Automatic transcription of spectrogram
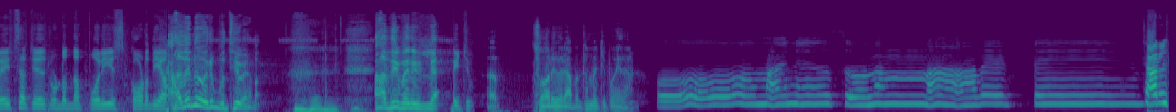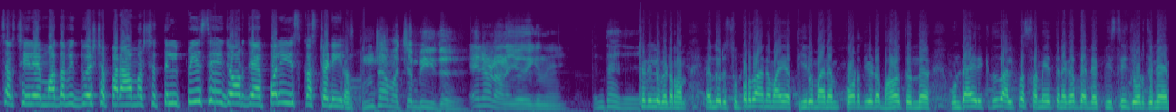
രജിസ്റ്റർ ചെയ്തിട്ടുണ്ടെന്ന് പോലീസ് കോടതി അതിന് ഒരു ബുദ്ധി വേണം. അതിവനില്ല. സോറി ഒരു അബദ്ധം പറ്റിപ്പോയതാണ്. ചാനൽ ചർച്ചയിലെ മതവിദ്വേഷ പരാമർശത്തിൽ പി സി ജോർജ് പോലീസ് കസ്റ്റഡിയിൽ എന്താ മച്ചമ്പി ഇത്? എന്നോടാണ് ചോദിക്കുന്നത് വിടണം എന്നൊരു സുപ്രധാനമായ തീരുമാനം കോടതിയുടെ ഭാഗത്ത് നിന്ന് ഉണ്ടായിരിക്കുന്നത് അല്പസമയത്തിനകം തന്നെ പി സി ജോർജിനെ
